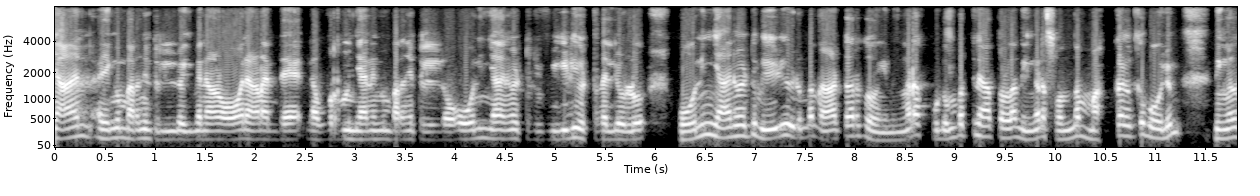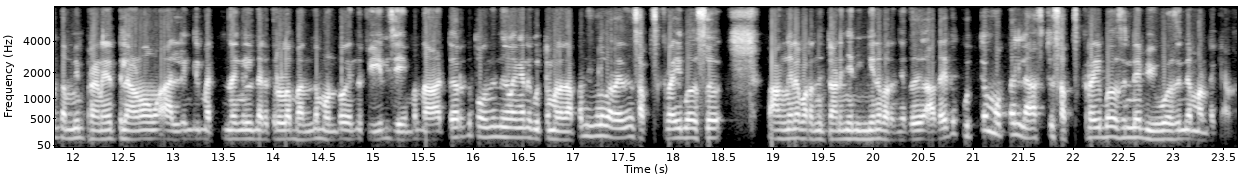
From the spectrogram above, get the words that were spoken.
ഞാൻ എങ്ങും പറഞ്ഞിട്ടില്ലല്ലോ ഇവനാണ് ഓനാണ് എന്റെ ലവറിന് ഞാൻ എങ്ങും പറഞ്ഞിട്ടില്ലല്ലോ. ഓനും ഞാനുമായിട്ടൊരു വീഡിയോ ഇട്ടതല്ലേ ഉള്ളൂ. ഓനും ഞാനുമായിട്ട് വീഡിയോ ഇടുമ്പോൾ നാട്ടുകാർക്ക് തോന്നി നിങ്ങളുടെ കുടുംബത്തിനകത്തുള്ള നിങ്ങളുടെ സ്വന്തം മക്കൾക്ക് പോലും നിങ്ങൾ തമ്മിൽ പ്രണയത്തിലാണോ അല്ലെങ്കിൽ മറ്റെന്തെങ്കിലും തരത്തിലുള്ള ബന്ധമുണ്ടോ എന്ന് ഫീൽ ചെയ്യുമ്പോൾ നാട്ടുകാർക്ക് തോന്നി നിങ്ങൾ അങ്ങനെ കുറ്റം പറയുന്നത് അപ്പൊ നിങ്ങൾ പറയുന്നത് സബ്സ്ക്രൈബേഴ്സ് അങ്ങനെ പറഞ്ഞിട്ടാണ് ഞാൻ ഇങ്ങനെ പറഞ്ഞത്. അതായത് കുറ്റം മൊത്തം ലാസ്റ്റ് സബ്സ്ക്രൈബേഴ്സിന്റെ വ്യൂവേഴ്സിന്റെ മണ്ടയ്ക്കാണ്.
